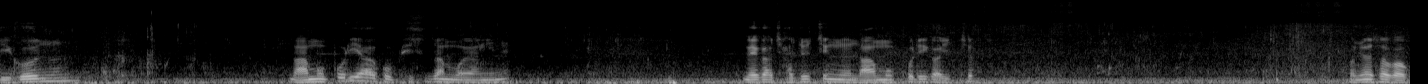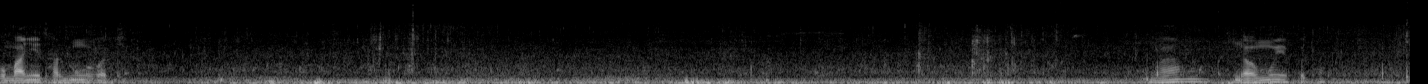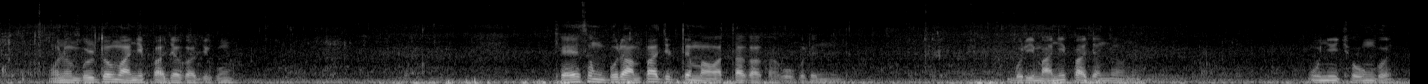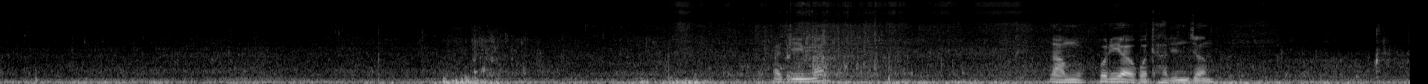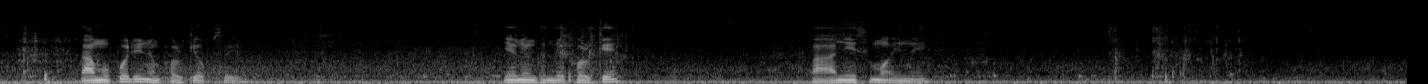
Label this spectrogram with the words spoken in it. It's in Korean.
이거는 나무 뿌리하고 비슷한 모양이네. 내가 자주 찍는 나무 뿌리가 있죠. 그 녀석하고 많이 닮은 것 같아. 와, 너무 예쁘다. 오늘 물도 많이 빠져가지고. 계속 물 안 빠질 때만 왔다가 가고 그랬는데. 물이 많이 빠졌네 오늘. 운이 좋은 거예요. 하지만 나무 뿌리하고 다른 점 나무 뿌리는 볼 게 없어요. 얘는 근데 볼 게 많이 숨어 있네.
